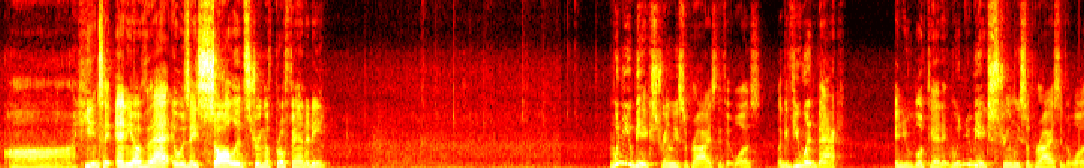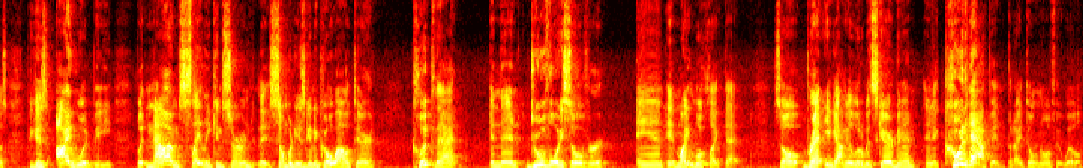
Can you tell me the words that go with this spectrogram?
Uh, he didn't say any of that. It was a solid string of profanity. Wouldn't you be extremely surprised if it was? Like, if you went back and you looked at it, wouldn't you be extremely surprised if it was? Because I would be. But now I'm slightly concerned that somebody is going to go out there, clip that, and then do a voiceover, and it might look like that. So, Brett, you got me a little bit scared, man, and it could happen, but I don't know if it will.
